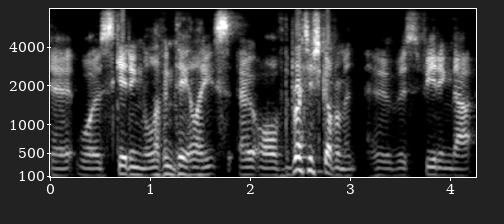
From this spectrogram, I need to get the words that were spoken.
it was scaring the living daylights out of the British government, who was fearing that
